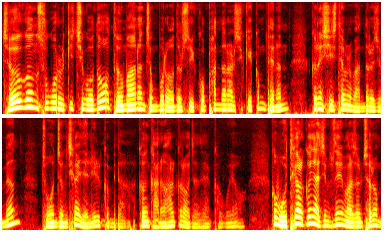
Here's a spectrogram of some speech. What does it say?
적은 수고를 끼치고도 더 많은 정보를 얻을 수 있고 판단할 수 있게끔 되는 그런 시스템을 만들어주면 좋은 정치가 열릴 겁니다. 그건 가능할 거라고 저는 생각하고요. 그럼 어떻게 할 거냐? 지금 선생님 말씀처럼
